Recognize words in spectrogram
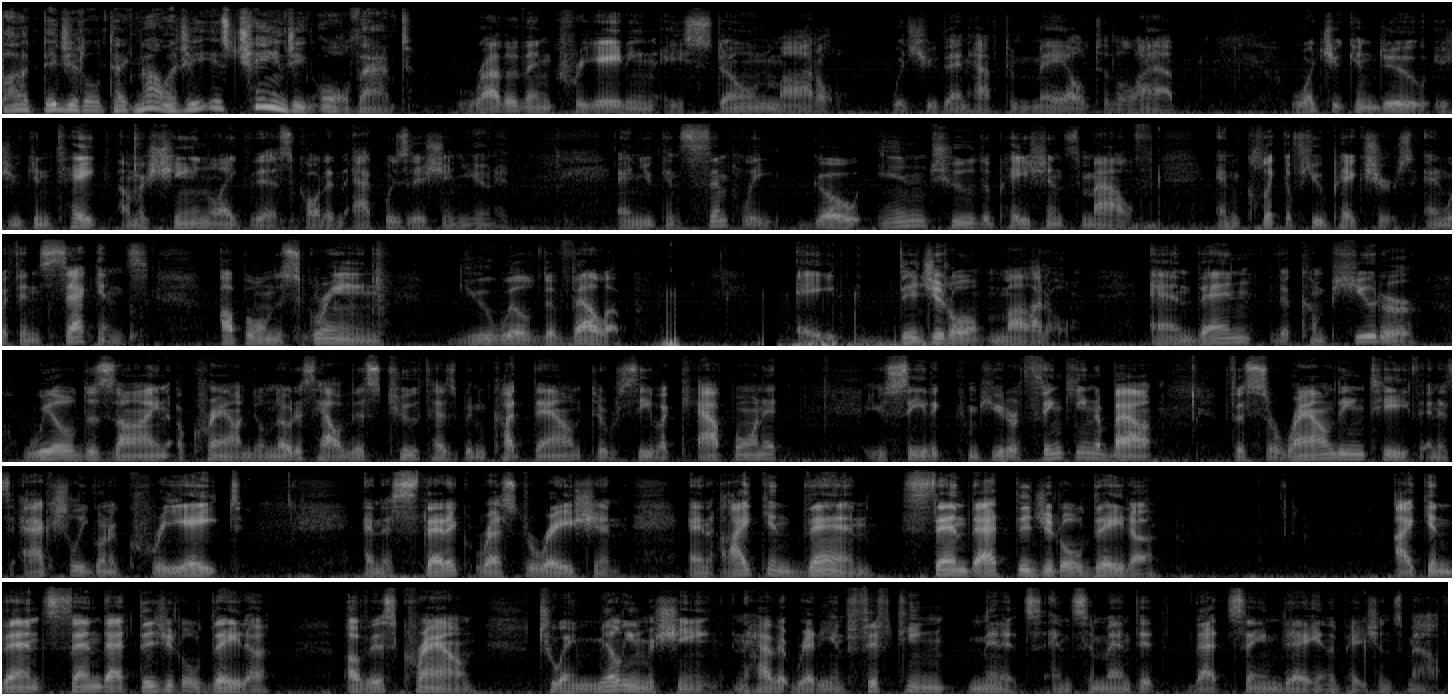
But digital technology is changing all that. Rather than creating a stone model, which you then have to mail to the lab, what you can do is you can take a machine like this called an acquisition unit and you can simply go into the patient's mouth and click a few pictures. And within seconds up on the screen you will develop a digital model. And then the computer will design a crown. You'll notice how this tooth has been cut down to receive a cap on it you see the computer thinking about the surrounding teeth, and it's actually going to create an aesthetic restoration. And I can then send that digital data. I can then send that digital data of this crown to a milling machine and have it ready in 15 minutes and cement it that same day in the patient's mouth.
